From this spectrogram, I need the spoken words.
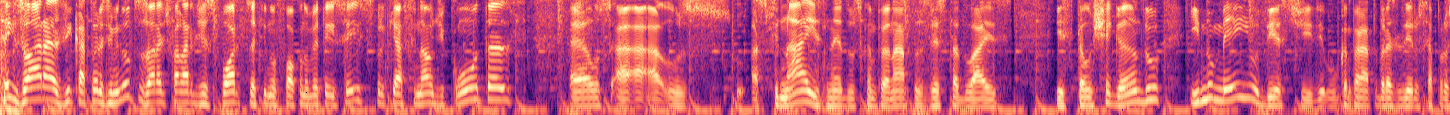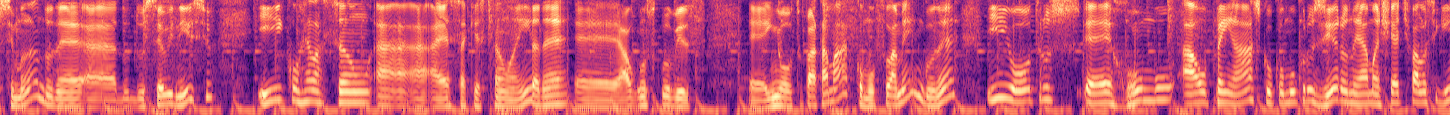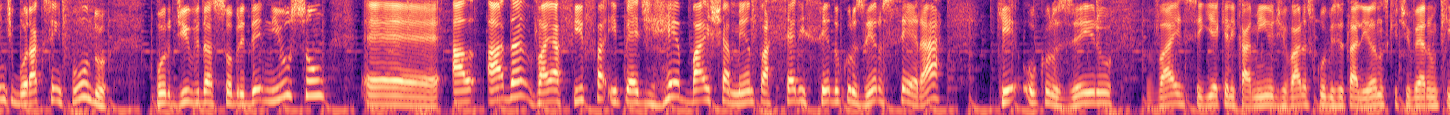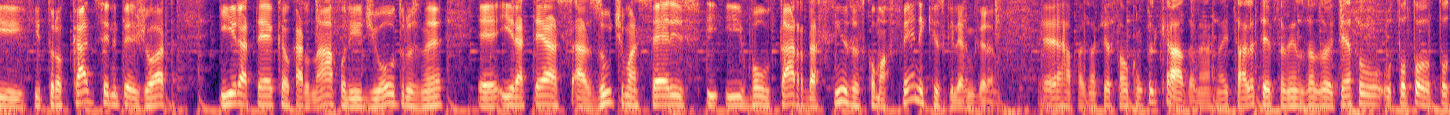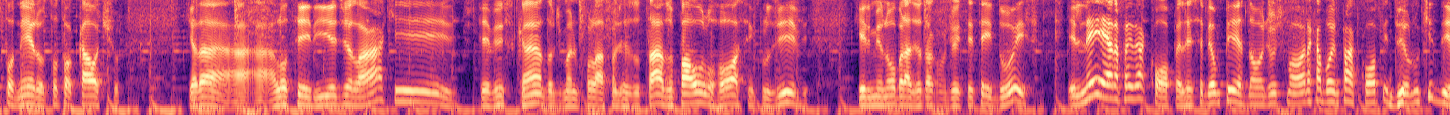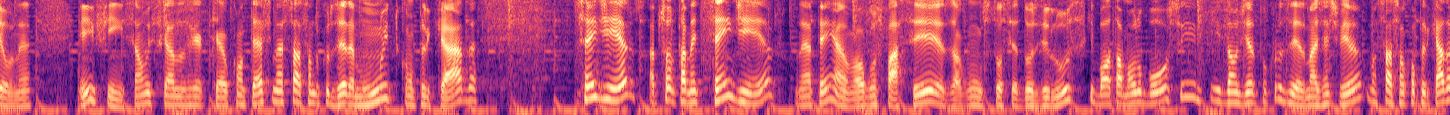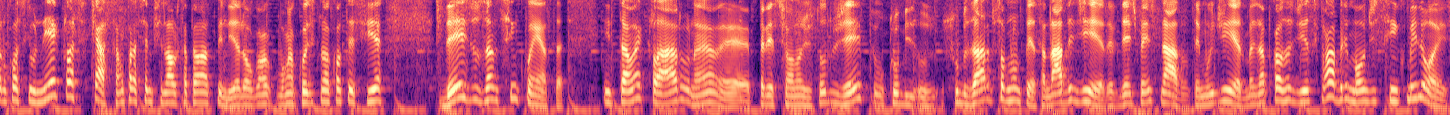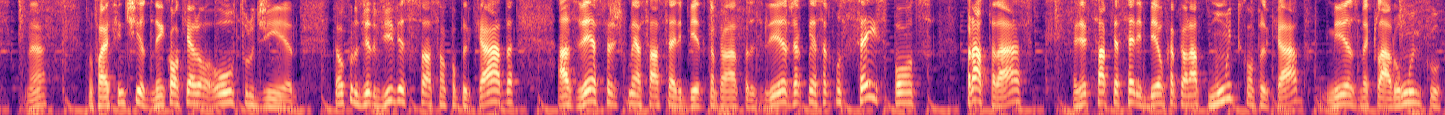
6 horas e 14 minutos, hora de falar de esportes aqui no Foco 96, porque afinal de contas, é, os, a, a, os, as finais né, dos campeonatos estaduais estão chegando e no meio deste, o Campeonato Brasileiro se aproximando né, a, do, do, seu início e com relação a, essa questão ainda, né, é, alguns clubes é, em outro patamar, como o Flamengo, né, e outros é, rumo ao penhasco, como o Cruzeiro, né, a manchete fala o seguinte, buraco sem fundo, mundo por dívida sobre Denilson. É, Ada vai à FIFA e pede rebaixamento à Série C do Cruzeiro. Será que o Cruzeiro vai seguir aquele caminho de vários clubes italianos que tiveram que, que trocar de CNPJ ir até, que é o caso do Napoli e de outros, né? É, ir até as, as últimas séries e, e, voltar das cinzas como a Fênix, Guilherme Verano? É, rapaz, é uma questão complicada, né? Na Itália teve também nos anos 80 o, o Toto, Totoneiro, o Totocalcio, que era a, a, loteria de lá que teve um escândalo de manipulação de resultados. O Paulo Rossi, inclusive, que eliminou o Brasil da Copa de 82, ele nem era para ir à Copa, ele recebeu um perdão de última hora, acabou indo para a Copa e deu no que deu, né? Enfim, são escândalos que, que acontecem, mas a situação do Cruzeiro é muito complicada sem dinheiro, absolutamente sem dinheiro. Né? Tem alguns parceiros, alguns torcedores ilustres que botam a mão no bolso e, e dão dinheiro para o Cruzeiro. Mas a gente vê uma situação complicada, não conseguiu nem a classificação para semifinal do Campeonato Mineiro, alguma, alguma coisa que não acontecia desde os anos 50. Então, é claro, né, é, pressionam de todo jeito. O clube, os clubes árabes, todo mundo pensa, nada em dinheiro. Evidentemente, nada, não tem muito dinheiro. Mas não é por causa disso que vão abrir mão de 5 milhões, né? Não faz sentido, nem qualquer outro dinheiro. Então, o Cruzeiro vive essa situação complicada. Às vésperas de começar a Série B do Campeonato Brasileiro, já começaram com seis pontos para trás. A gente sabe que a Série B é um campeonato muito complicado, mesmo, é claro, único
